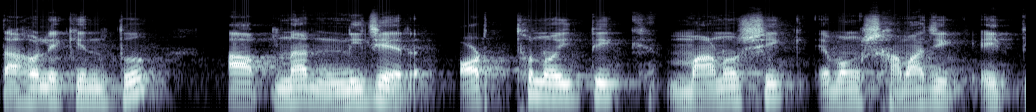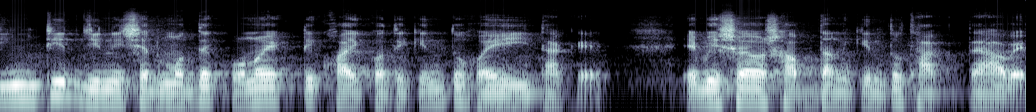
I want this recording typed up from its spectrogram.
তাহলে কিন্তু আপনার নিজের অর্থনৈতিক, মানসিক এবং সামাজিক এই তিনটির জিনিসের মধ্যে কোনো একটি ক্ষয়ক্ষতি কিন্তু হয়েই থাকে। এ বিষয়েও সাবধান কিন্তু থাকতে হবে।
